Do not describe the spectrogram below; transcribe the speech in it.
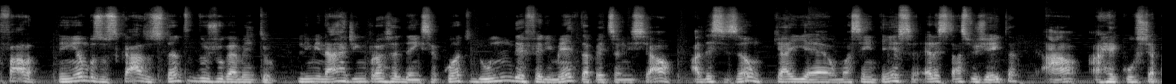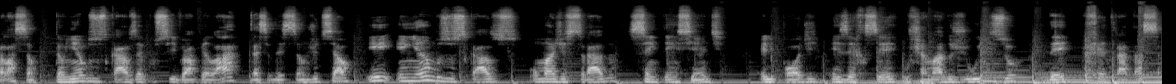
fala, em ambos os casos, tanto do julgamento liminar de improcedência quanto do indeferimento da petição inicial, a decisão, que aí é uma sentença, ela está sujeita a, a, recurso de apelação. Então, em ambos os casos, é possível apelar dessa decisão judicial e, em ambos os casos, o magistrado sentenciante ele pode exercer o chamado juízo de retratação.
